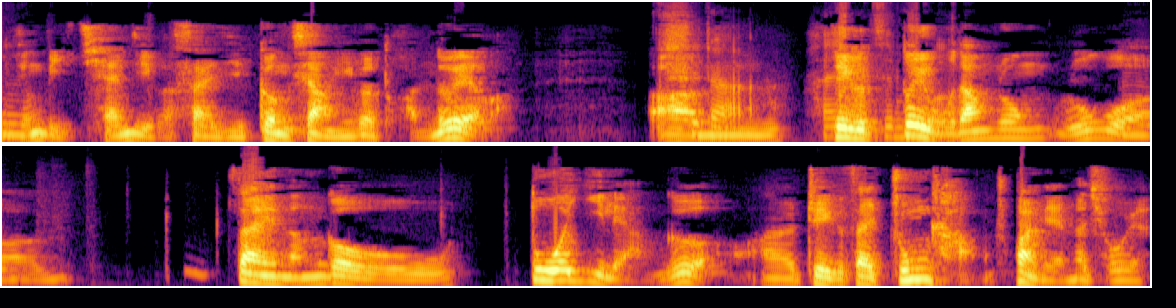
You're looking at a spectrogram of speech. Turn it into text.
已经比前几个赛季更像一个团队了。啊、这个队伍当中，如果再能够多一两个啊、这个在中场串联的球员，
